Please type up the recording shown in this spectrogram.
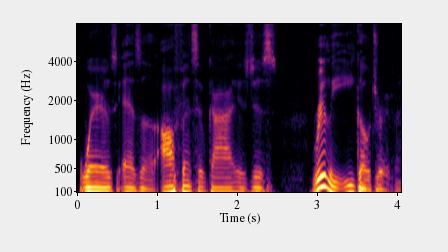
whereas as an offensive guy is just really ego driven.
